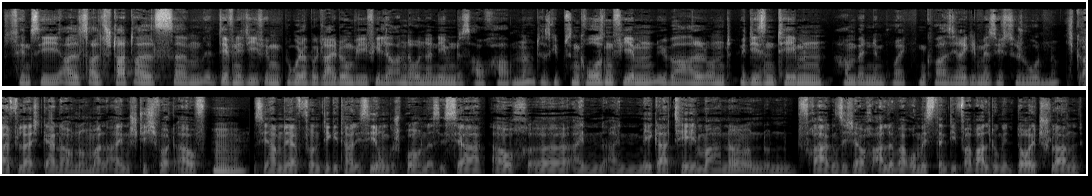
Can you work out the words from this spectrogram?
sind Sie als, als Stadt als ähm, definitiv in guter Begleitung, wie viele andere Unternehmen das auch haben. Ne? Das gibt es in großen Firmen überall und mit diesen Themen haben wir in den Projekten quasi regelmäßig zu tun. Ne? Ich greife vielleicht gerne auch nochmal ein Stichwort auf. Mhm. Sie haben ja von Digitalisierung gesprochen. Das ist ja auch äh, ein, ein Megathema ne? und, und fragen sich auch alle, warum ist denn die Verwaltung in Deutschland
